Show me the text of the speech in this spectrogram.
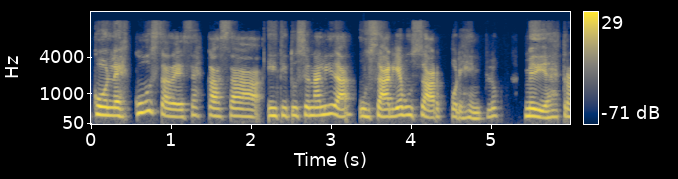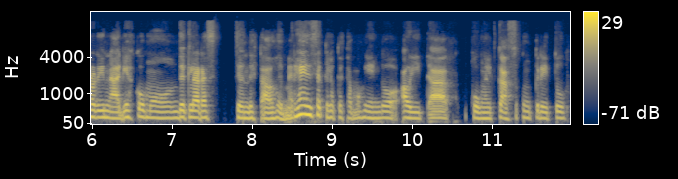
con la excusa de esa escasa institucionalidad, usar y abusar, por ejemplo, medidas extraordinarias como declaración de estados de emergencia, que es lo que estamos viendo ahorita con el caso concreto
